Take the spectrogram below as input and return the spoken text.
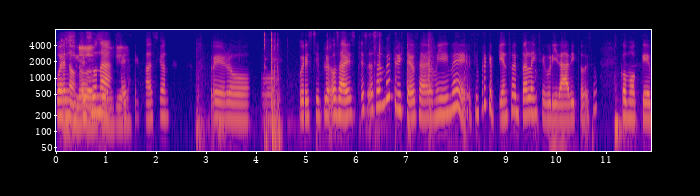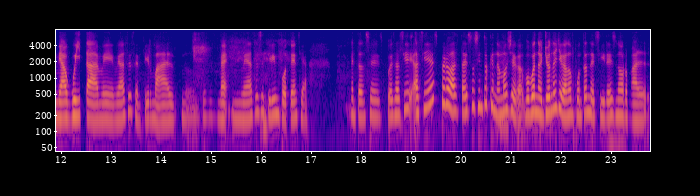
bueno, asesinadas es una al día. estimación, pero pues simple, o sea, es, es, o sea, es muy triste, o sea, a mí me, siempre que pienso en toda la inseguridad y todo eso, como que me agüita, me, me hace sentir mal, ¿no? Entonces me, me hace sentir impotencia. Entonces, pues así, así es, pero hasta eso siento que no hemos llegado, bueno, yo no he llegado a un punto en decir es normal,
